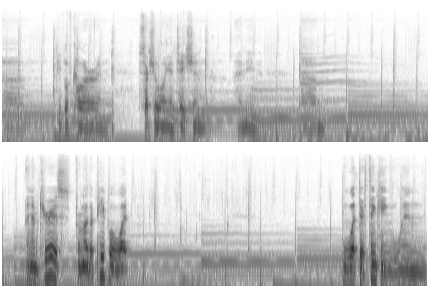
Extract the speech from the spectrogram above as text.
um, people of color and sexual orientation. I mean, um, and I'm curious from other people what what they're thinking when.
